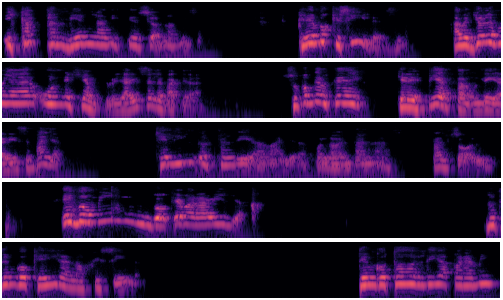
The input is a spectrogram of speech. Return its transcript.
Y captan bien la distinción, nos dice. Creemos que sí, les A ver, yo les voy a dar un ejemplo y ahí se les va a quedar. Supongan ustedes que despiertan un día y dicen, vaya, qué lindo está el día, vaya, por las ventanas al sol. Es domingo, qué maravilla. No tengo que ir a la oficina. Tengo todo el día para mí.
